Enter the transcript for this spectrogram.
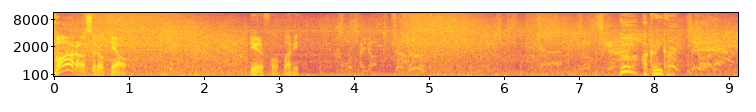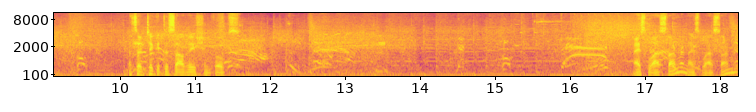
Vados it'll kill. Beautiful, buddy. a green card. That's our ticket to salvation, folks. Nice blast armor, nice blast armor.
